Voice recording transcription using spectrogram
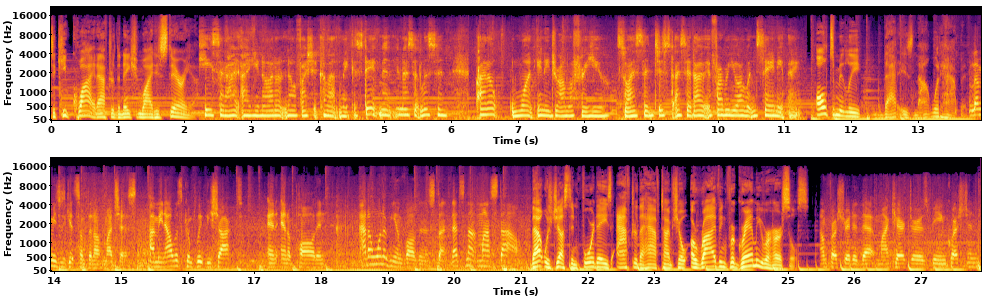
to keep quiet after the nationwide hysteria. He said, I, I, you know, I don't know if I should come out and make a statement. And I said, listen, I don't want any drama for you. So I said, just, I said, I, if I were you, I wouldn't say anything. Ultimately, that is not what happened. Let me just get something off my chest. I mean, I was completely shocked and, and appalled, and I don't want to be involved in a stunt. That's not my style. That was Justin four days after the halftime show, arriving for Grammy rehearsals. I'm frustrated that my character is being questioned.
